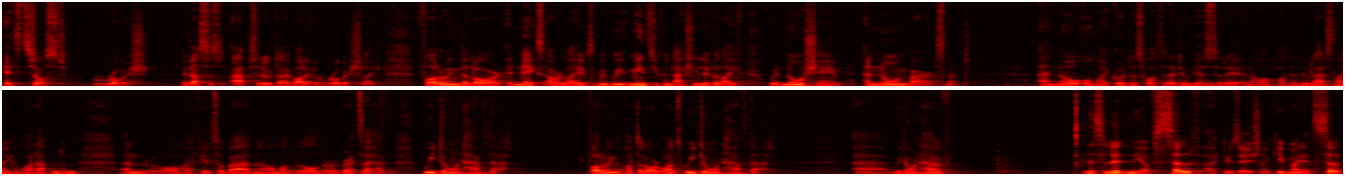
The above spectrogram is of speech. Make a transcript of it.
It's just rubbish. Like that's just absolute diabolical rubbish. Like following the Lord, it makes our lives. It means you can actually live a life with no shame and no embarrassment, and no, oh my goodness, what did I do yesterday? And oh, what did I do last night? And what happened? And and oh, I feel so bad now with all the regrets I have. We don't have that. Following what the Lord wants, we don't have that. Uh, we don't have this litany of self accusation. And keep in mind, it's, self,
